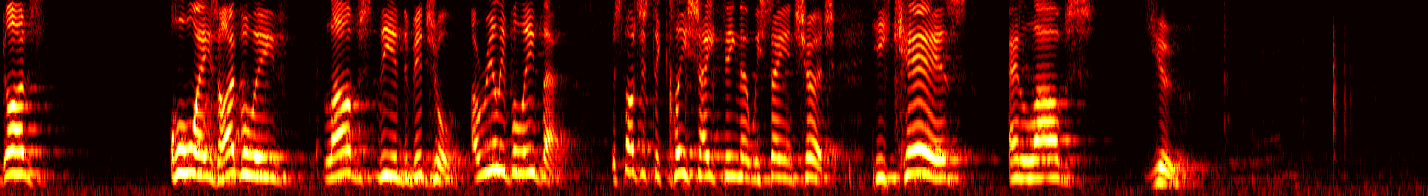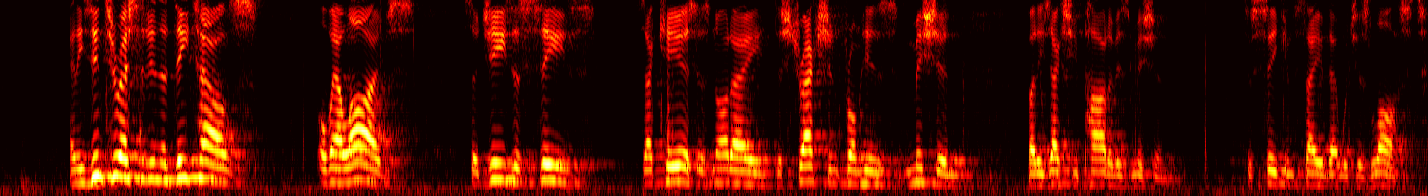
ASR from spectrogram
God's always, I believe, loves the individual. I really believe that. It's not just a cliche thing that we say in church. He cares and loves you. And He's interested in the details of our lives. So Jesus sees Zacchaeus as not a distraction from his mission, but he's actually part of his mission to seek and save that which is lost,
